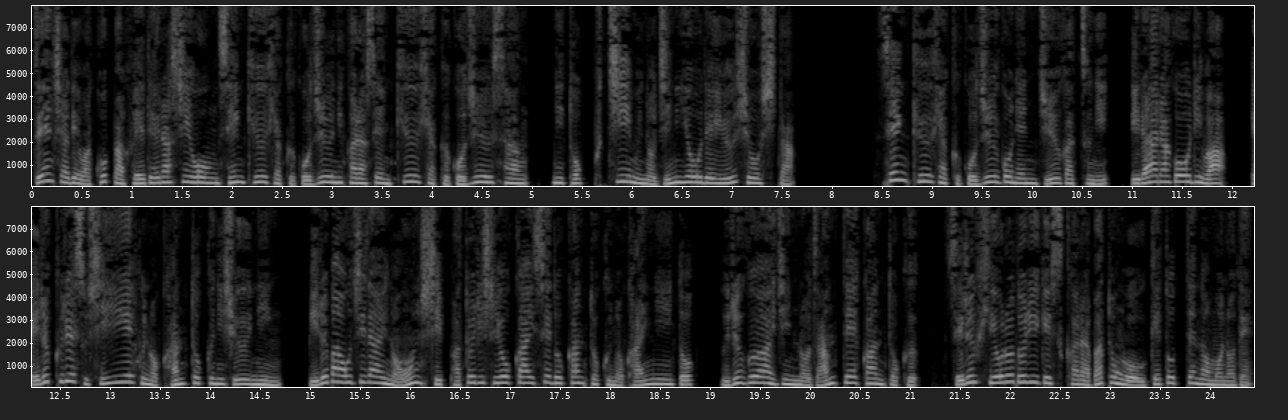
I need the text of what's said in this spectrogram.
前者ではコパ・フェデラシオン1952から1953にトップチームの陣容で優勝した。1955年10月にイララゴーリはエルクレス CF の監督に就任、ビルバオ時代の恩師パトリシオ・カイセド監督の解任と、ウルグアイ人の暫定監督、セルヒオ・ロドリゲスからバトンを受け取ってのもので、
